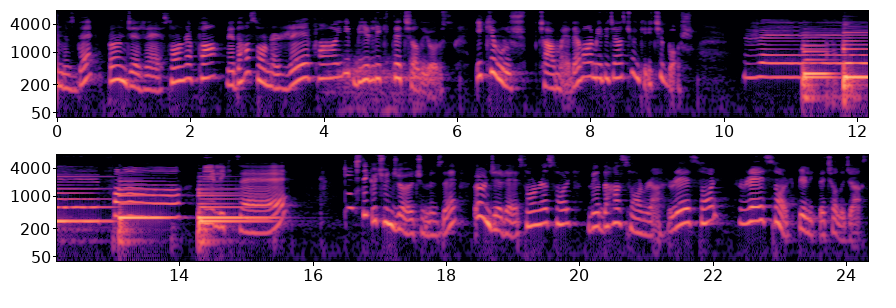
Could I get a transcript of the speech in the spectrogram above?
ölçümüzde önce re, sonra fa ve daha sonra re, fa'yı birlikte çalıyoruz. İki vuruş çalmaya devam edeceğiz çünkü içi boş. Re, fa, birlikte. Geçtik üçüncü ölçümüze. Önce re, sonra sol ve daha sonra re, sol, re, sol birlikte çalacağız.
